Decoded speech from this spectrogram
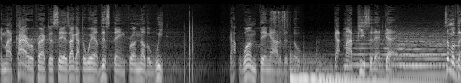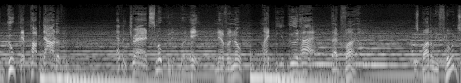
And my chiropractor says I got to wear this thing for another week. Got one thing out of it, though. Got my piece of that guy. Some of the goop that popped out of him. Haven't tried smoking it, but hey, never know. Might be a good high. That vial. His bodily fluids?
